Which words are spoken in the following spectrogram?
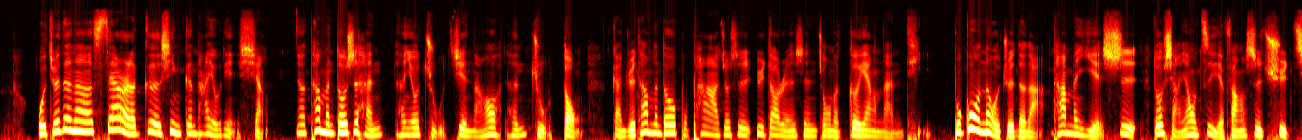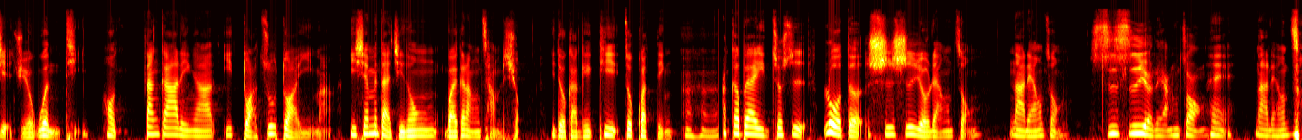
我觉得呢，Sarah 的个性跟她有点像。那他们都是很很有主见，然后很主动，感觉他们都不怕，就是遇到人生中的各样难题。不过呢，我觉得啦，他们也是都想用自己的方式去解决问题。好，单咖林啊，一大猪大姨嘛，以下面带几栋外个人长胸，伊就家己去做决定。嗯哼，啊，隔壁就是落得湿湿有两种，哪两种？诗诗有两种，嘿，哪两种？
